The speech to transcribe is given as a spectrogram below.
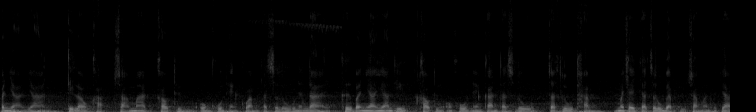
ปัญญาญาณที่เราขับสามารถเข้าถึงองค์คุณแห่งความตรัสรู้นั้นได้ คือปัญญาญาณที่เข้าถึงองค์คุณแห่งการตรัสรู้ตรัสรู้ธรรม ไม่ใช่ตรัสรู้แบบสัมมาพุทธเจ้า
